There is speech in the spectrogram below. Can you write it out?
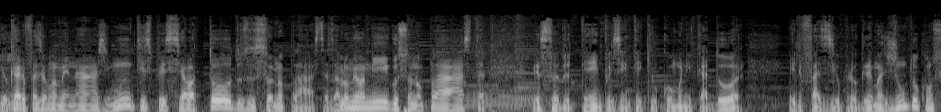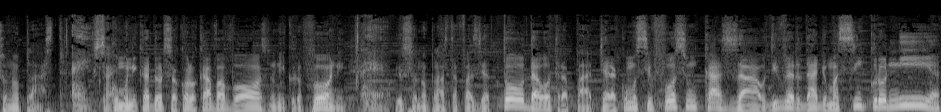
eu quero fazer uma homenagem muito especial a todos os sonoplastas. Alô, meu amigo sonoplasta. Eu sou do tempo, gente, que o comunicador, ele fazia o programa junto com o sonoplasta. É isso O aí. comunicador só colocava a voz no microfone É. e o sonoplasta fazia toda a outra parte. Era como se fosse um casal, de verdade, uma sincronia.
